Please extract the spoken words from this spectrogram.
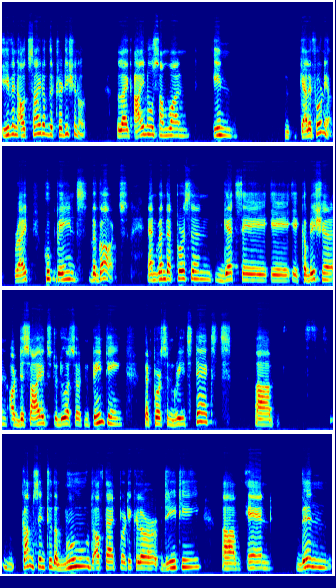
even outside of the traditional, like I know someone in California, right, who paints the gods. And when that person gets a, a, a, commission or decides to do a certain painting, that person reads texts, uh, comes into the mood of that particular deity, um, and then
